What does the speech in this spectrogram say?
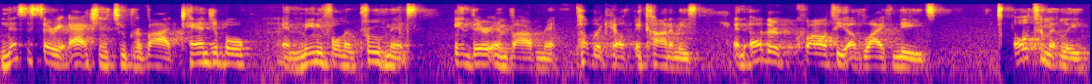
necessary actions to provide tangible mm-hmm. and meaningful improvements in their environment, public health economies, and other quality of life needs. Ultimately,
